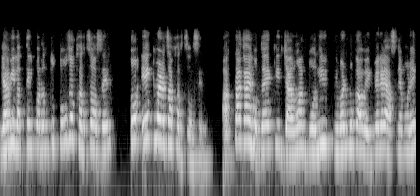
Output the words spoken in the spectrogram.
घ्यावी लागतील परंतु तो जो खर्च असेल तो एक वेळचा खर्च असेल. आता काय होतंय की जेव्हा दोन्ही निवडणुका वेगवेगळ्या असल्यामुळे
